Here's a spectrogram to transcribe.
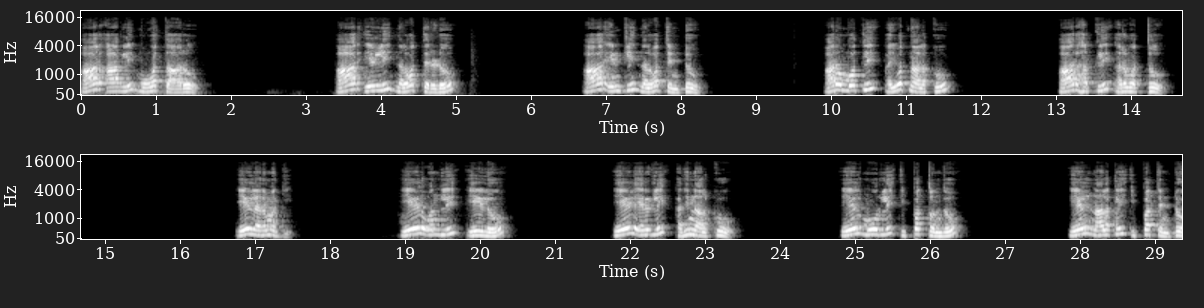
ಆರ್ ಆರ್ಲಿ ಮೂವತ್ತಾರು, ಆರ್ ಏಳ್ಲಿ ನಲವತ್ತೆರಡು, ಆರ್ ಎಂಟ್ಲಿ ನಲವತ್ತೆಂಟು, ಆರ್ ಒಂಬತ್ಲಿ ಐವತ್ನಾಲ್ಕು, ಆರ್ ಹತ್ಲಿ ಅರವತ್ತು. ಏಳರ ಮಗ್ಗಿ. ಏಳು ಒಂದ್ಲಿ ಏಳು ಏಳು ಎರಡ್ಲಿ ಹದಿನಾಲ್ಕು, ಏಳು ಮೂರ್ಲಿ ಇಪ್ಪತ್ತೊಂದು, ಏಳು ನಾಲ್ಕಲಿ ಇಪ್ಪತ್ತೆಂಟು,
